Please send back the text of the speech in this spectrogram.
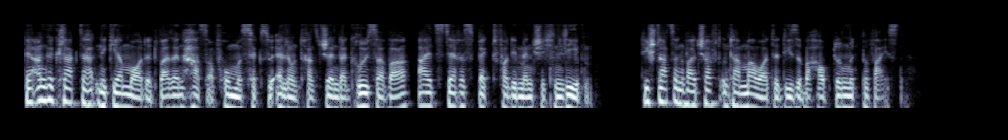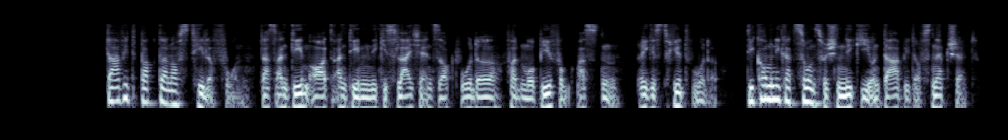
Der Angeklagte hat Nicky ermordet, weil sein Hass auf Homosexuelle und Transgender größer war als der Respekt vor dem menschlichen Leben. Die Staatsanwaltschaft untermauerte diese Behauptung mit Beweisen. David Bogdanows Telefon, das an dem Ort, an dem Nikis Leiche entsorgt wurde, von Mobilfunkmasten registriert wurde. Die Kommunikation zwischen Niki und David auf Snapchat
